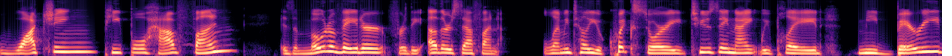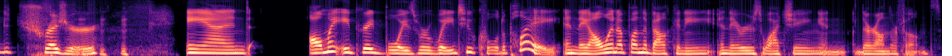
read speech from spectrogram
watching people have fun is a motivator for the others to have fun. Let me tell you a quick story. Tuesday night, we played Me Buried Treasure, and all my eighth grade boys were way too cool to play. And they all went up on the balcony and they were just watching and they're on their phones.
